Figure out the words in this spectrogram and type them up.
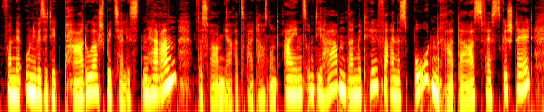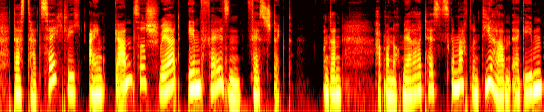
von der Universität Padua Spezialisten heran, das war im Jahre 2001, und die haben dann mit Hilfe eines Bodenradars festgestellt, dass tatsächlich ein ganzes Schwert im Felsen feststeckt. Und dann hat man noch mehrere Tests gemacht und die haben ergeben,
